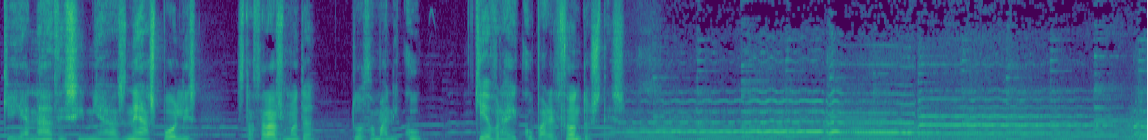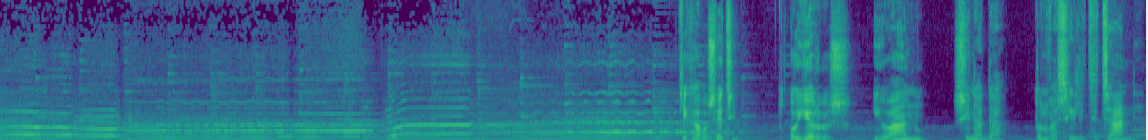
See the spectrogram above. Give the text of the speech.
και η ανάδυση μιας νέας πόλης στα θράσματα του Οθωμανικού και Εβραϊκού παρελθόντος της. Και κάπως έτσι, ο Γιώργος Ιωάννου συναντά τον Βασίλη Τσιτσάνη.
